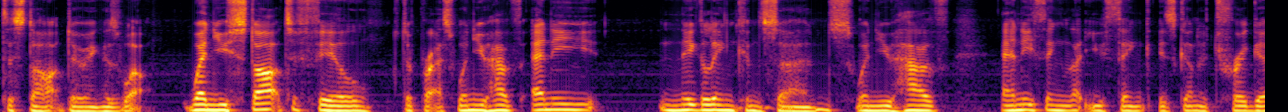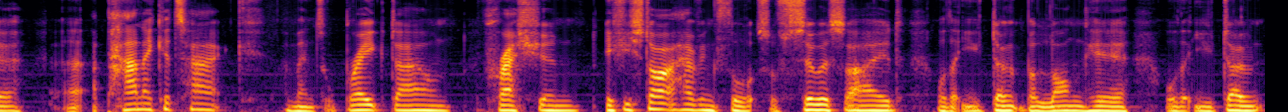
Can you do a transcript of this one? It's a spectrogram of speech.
to start doing as well. When you start to feel depressed, when you have any niggling concerns, when you have anything that you think is going to trigger a, panic attack, a mental breakdown, depression, if you start having thoughts of suicide or that you don't belong here or that you don't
